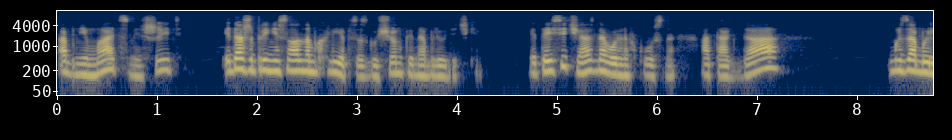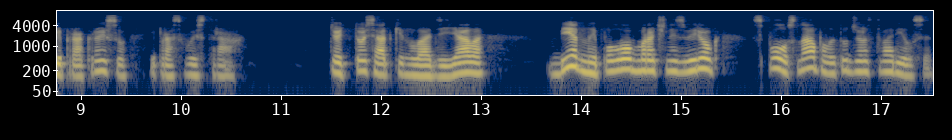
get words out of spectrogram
обнимать, смешить, и даже принесла нам хлеб со сгущенкой на блюдечке. Это и сейчас довольно вкусно, а тогда... Мы забыли про крысу и про свой страх. Тетя Тося откинула одеяло. Бедный полуобморочный зверек сполз на пол и тут же растворился.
